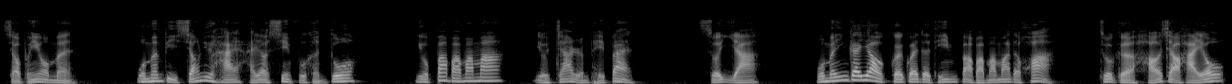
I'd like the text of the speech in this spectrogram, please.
小朋友们，我们比小女孩还要幸福很多，有爸爸妈妈，有家人陪伴。所以啊，我们应该要乖乖的听爸爸妈妈的话，做个好小孩哦。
